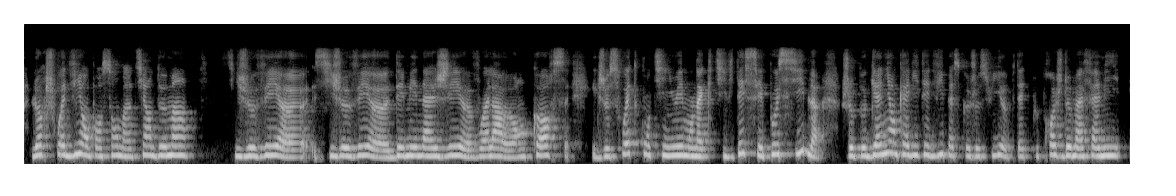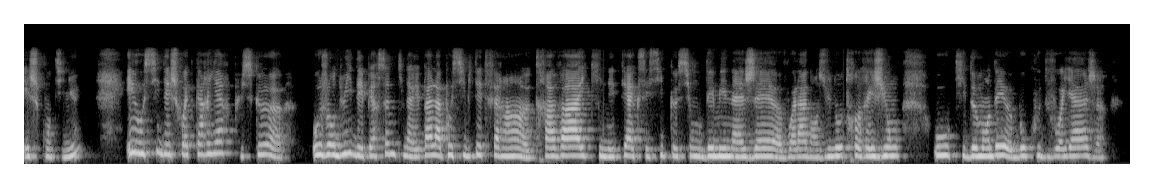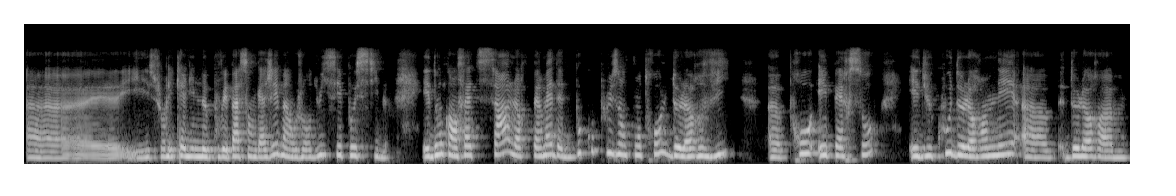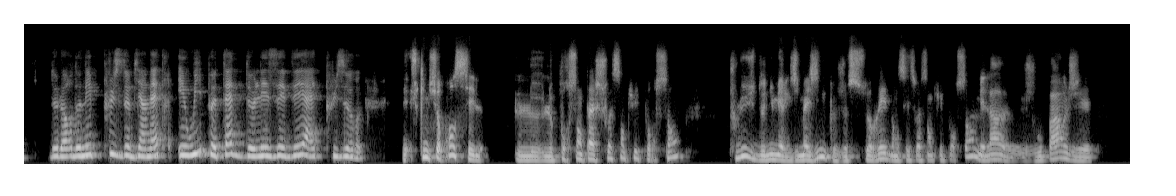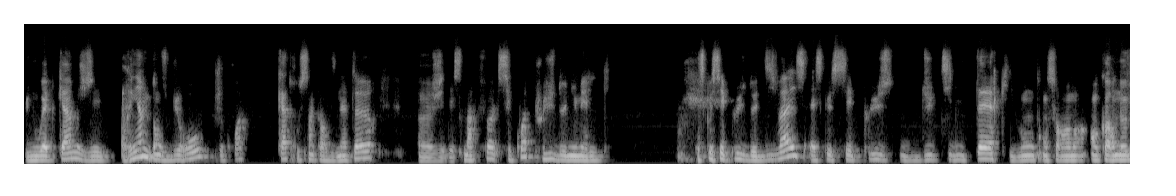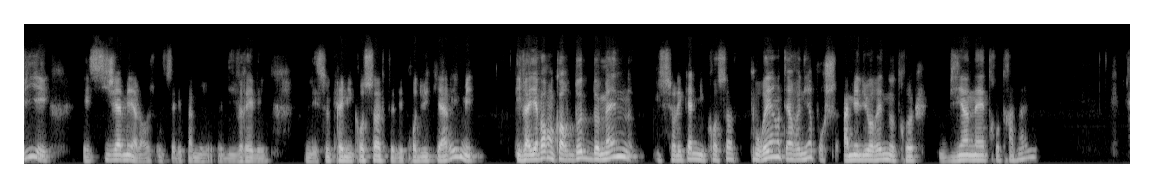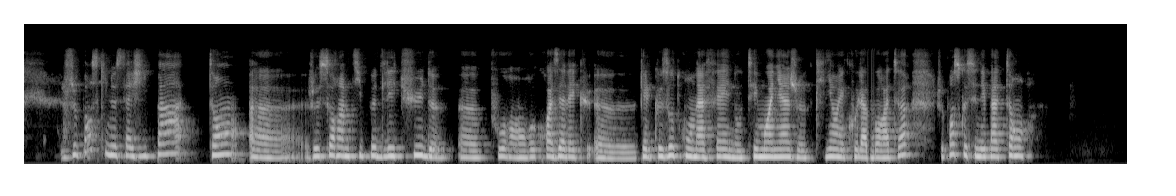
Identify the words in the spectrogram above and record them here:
Leur choix de vie en pensant, ben, tiens, demain, si je vais, euh, si je vais euh, déménager euh, voilà, en Corse et que je souhaite continuer mon activité, c'est possible. Je peux gagner en qualité de vie parce que je suis peut-être plus proche de ma famille et je continue. Et aussi des choix de carrière, puisque aujourd'hui, des personnes qui n'avaient pas la possibilité de faire un travail qui n'était accessible que si on déménageait voilà, dans une autre région ou qui demandait beaucoup de voyages, euh, et sur lesquels ils ne pouvaient pas s'engager, ben aujourd'hui c'est possible. Et donc en fait ça leur permet d'être beaucoup plus en contrôle de leur vie euh, pro et perso et du coup de leur emmener, euh, de, leur, de leur donner plus de bien-être et oui peut-être de les aider à être plus heureux. ce qui me surprend c'est le, le, pourcentage 68% plus de numérique. J'imagine que je serai dans ces 68%, mais là je vous parle, j'ai une webcam. J'ai rien que dans ce bureau, je crois, quatre ou cinq ordinateurs. Euh, j'ai des smartphones. C'est quoi plus de numérique? Est-ce que c'est plus de devices? Est-ce que c'est plus d'utilitaires qui vont transformer encore nos vies? Et, si jamais, alors vous n'allez pas me livrer les secrets Microsoft des produits qui arrivent, mais il va y avoir encore d'autres domaines sur lesquels Microsoft pourrait intervenir pour améliorer notre bien-être au travail? Je pense qu'il ne s'agit pas tant euh, je sors un petit peu de l'étude euh, pour en recroiser avec euh, quelques autres qu'on a fait, nos témoignages clients et collaborateurs, je pense que ce n'est pas tant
